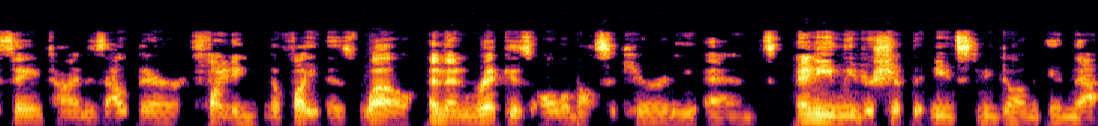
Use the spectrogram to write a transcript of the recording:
same time is out there fighting the fight as well. And then rick is all about security and any leadership that needs to be done in that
